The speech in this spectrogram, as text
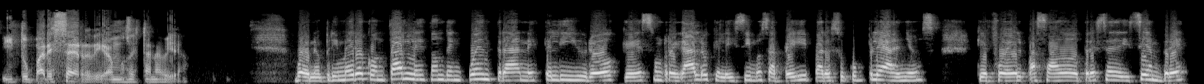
y tu parecer, digamos, de esta Navidad. Bueno, primero contarles dónde encuentran este libro, que es un regalo que le hicimos a Peggy para su cumpleaños, que fue el pasado 13 de diciembre.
